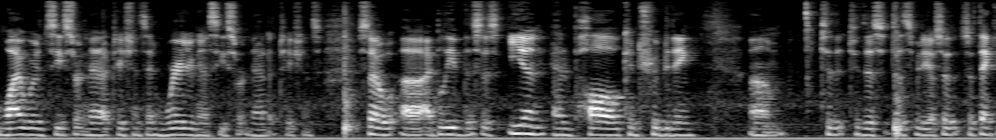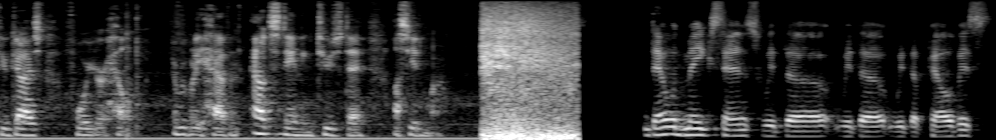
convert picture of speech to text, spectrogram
why we would see certain adaptations, and where you're going to see certain adaptations. So uh, I believe this is Ian and Paul contributing um, to the, to this to this video. So so thank you guys for your help. Everybody have an outstanding Tuesday. I'll see you tomorrow. that would make sense with the with the with the pelvis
